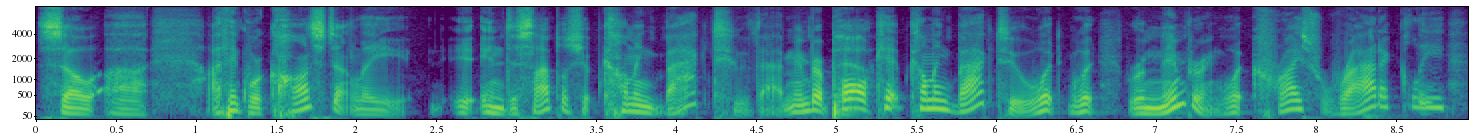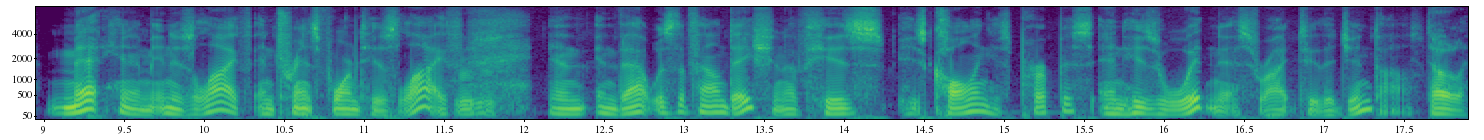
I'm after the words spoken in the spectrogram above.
so uh, I think we're constantly in discipleship coming back to that. Remember, Paul kept coming back to what, what, remembering what Christ radically met him in his life and transformed his life, and and that was the foundation of his his calling, his purpose, and his witness, right, to the Gentiles. Totally.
